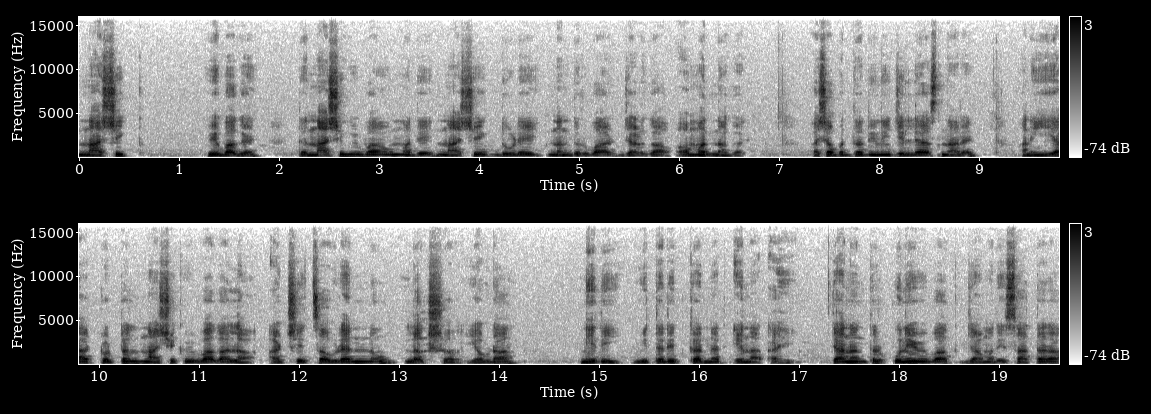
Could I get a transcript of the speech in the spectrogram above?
नाशिक विभाग आहे तर नाशिक विभागामध्ये नाशिक धुळे नंदुरबार जळगाव अहमदनगर अशा पद्धतीने जिल्हे असणार आहे आणि या टोटल नाशिक विभागाला आठशे चौऱ्याण्णव लक्ष एवढा निधी वितरित करण्यात येणार आहे. त्यानंतर पुणे विभाग ज्यामध्ये सातारा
